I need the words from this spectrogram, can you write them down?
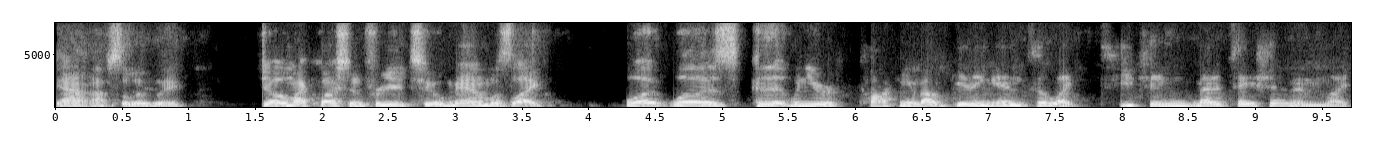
Yeah, absolutely. Joe, my question for you too, man, was like, what was because when you were talking about getting into like teaching meditation and like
